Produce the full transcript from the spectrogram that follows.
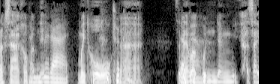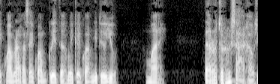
รักษาเขาแบบเนี้ยอัไม่ได้ ไม่ถูกเจ้านะค่ะแสดงว่าเจ้าค่ะคุณยังมีอาศัยความรักอาศัยความเกลียดจะไม่เกิดความยึดถืออยู่ไม่ แต่เราจะรักษาเขาจ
